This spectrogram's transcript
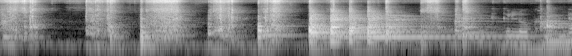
ਖੰਡ। ਇੱਕ ਕਿਲੋ ਖੰਡ।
